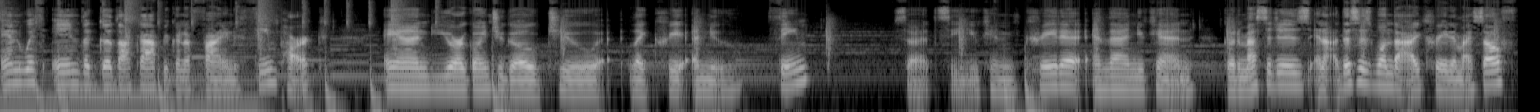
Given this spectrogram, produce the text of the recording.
And within the Good Lock app, you're to find Theme Park and you're going to go to like create a new theme. So let's see, you can create it and then you can go to messages. And uh, this is one that I created myself.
